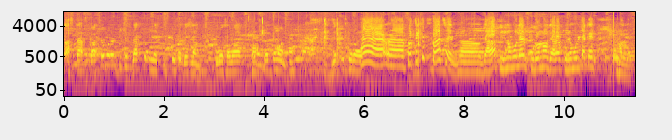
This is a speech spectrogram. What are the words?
কাজটা কাস্টমারের কিছু প্রাক্তন নেতৃত্ব তো দেখলাম পুরসভার বর্তমান হ্যাঁ। আহ, প্রত্যেকে রয়েছেন। যারা তৃণমূলের পুরনো যারা তৃণমূলটাকে ভালো লাগে।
